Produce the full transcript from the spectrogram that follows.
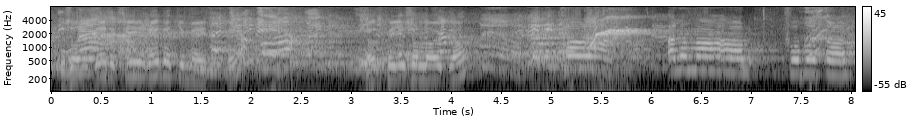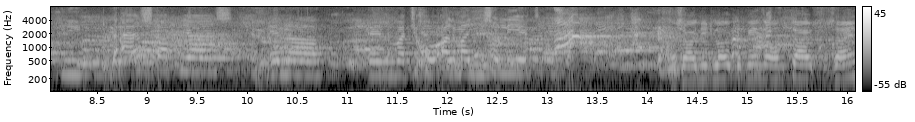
Het is al de derde keer hè, dat je meedoet. Hè? Wat vind je zo leuk dan? Gewoon allemaal, eh, bijvoorbeeld eh, die, de uitstapjes en, eh, en wat je gewoon allemaal hier zo leert. En zou je het niet leuker vinden om thuis te zijn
